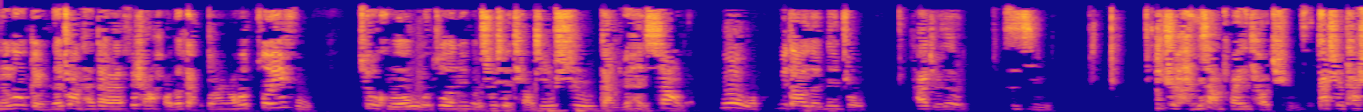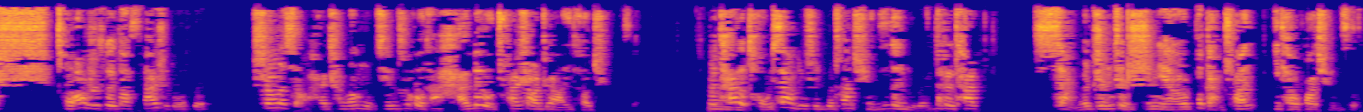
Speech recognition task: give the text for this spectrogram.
能够给人的状态带来非常好的感官，然后做衣服就和我做那个书写调心是感觉很像的，因为我遇到了那种他觉得自己一直很想穿一条裙子，但是她从二十岁到三十多岁生了小孩成了母亲之后，她还没有穿上这样一条裙子，就是她的头像就是一个穿裙子的女人，但是她想了整整十年而不敢穿一条花裙子，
